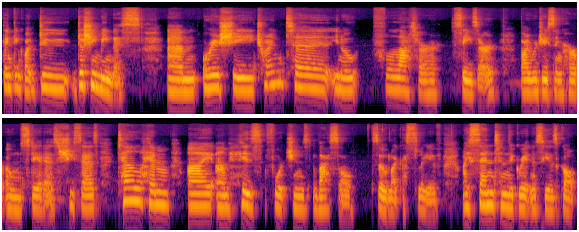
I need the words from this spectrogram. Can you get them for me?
thinking about do does she mean this? Um, or is she trying to you know flatter caesar by reducing her own status? She says tell him i am his fortune's vassal. So like a slave. I send him the greatness he has got.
